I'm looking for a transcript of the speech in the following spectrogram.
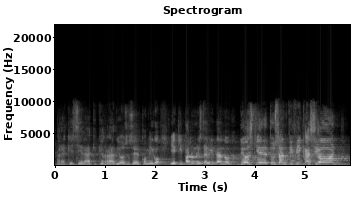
¿Para qué será? ¿Qué querrá Dios hacer conmigo? Y aquí Pablo nos está gritando, Dios quiere tu santificación.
